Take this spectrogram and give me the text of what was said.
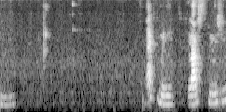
রেডি এক মিনিট লাস্ট ফিনিশিং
